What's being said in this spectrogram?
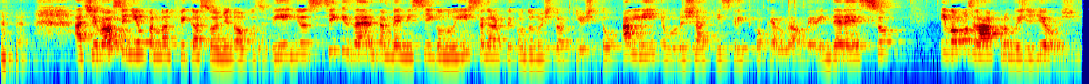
Ativar o sininho para notificações de novos vídeos. Se quiserem, também me sigam no Instagram, porque quando eu não estou aqui, eu estou ali. Eu vou deixar aqui escrito em qualquer lugar o meu endereço. E vamos lá para o vídeo de hoje.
